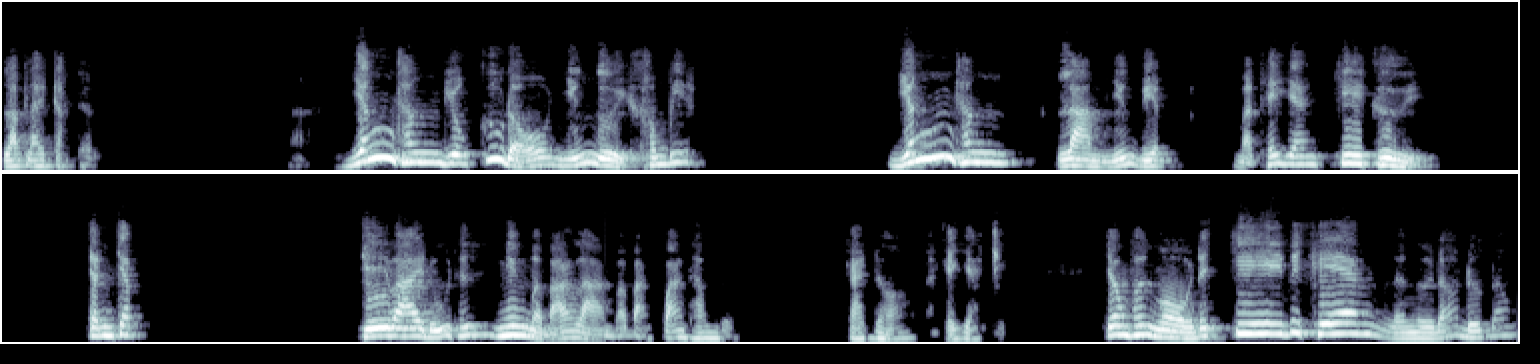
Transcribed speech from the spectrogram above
lập lại trật tự. Dấn thân vô cứu độ những người không biết. Dấn thân làm những việc mà thế gian chê cười, tranh chấp, chê bai đủ thứ nhưng mà bạn làm và bạn quan thông được. Cái đó là cái giá trị. Chứ không phải ngồi để chê với khen là người đó được đâu.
